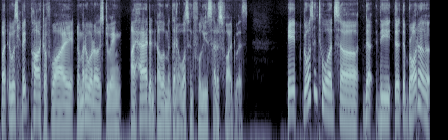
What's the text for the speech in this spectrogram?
But it was a big part of why, no matter what I was doing, I had an element that I wasn't fully satisfied with. It goes in towards uh, the, the, the, the, broader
